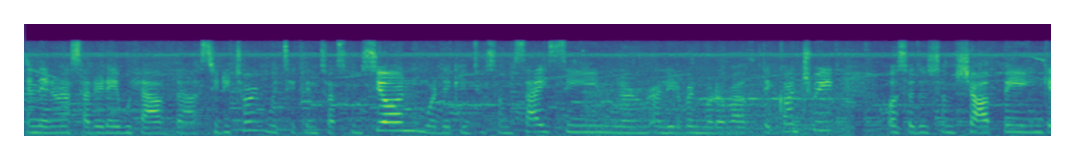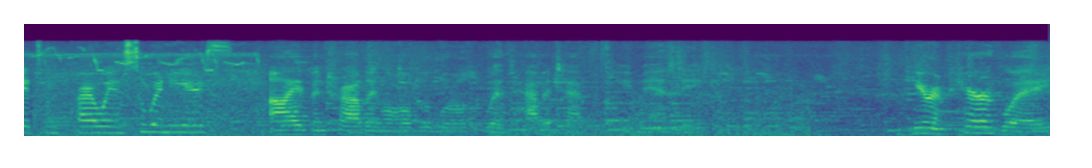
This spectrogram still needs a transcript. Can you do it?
And then on a Saturday we have the city tour, we take them to Asunción where they can do some sightseeing, learn a little bit more about the country, also do some shopping, get some Paraguayan souvenirs. I've been traveling all over the world with Habitat for Humanity. I'm here in Paraguay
